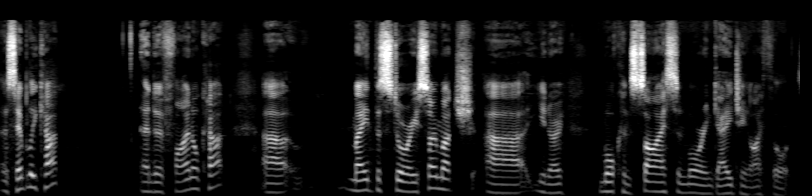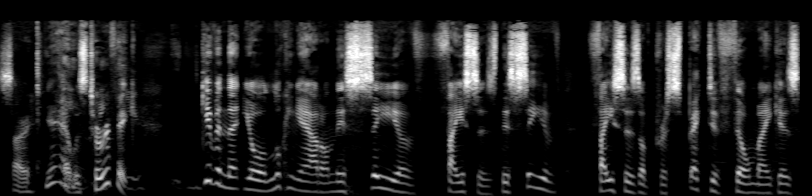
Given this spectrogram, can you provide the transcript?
assembly cut and her final cut uh, made the story so much, uh, you know, more concise and more engaging. I thought so. Yeah, it was terrific. Given that you're looking out on this sea of faces, this sea of faces of prospective filmmakers.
